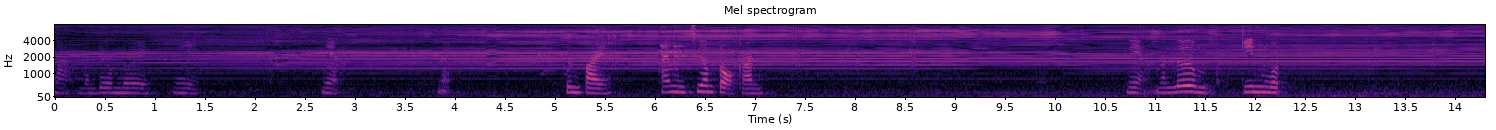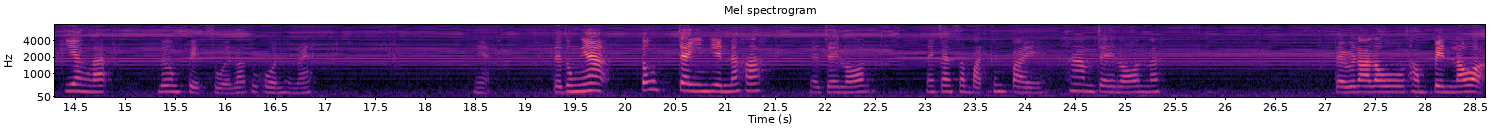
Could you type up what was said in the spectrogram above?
ณะเหมือนเดิมเลย นี่ เนี่ยนะขึ้นไป ให้มันเชื่อมต่อกัน เนี่ย มันเริ่มกินหมด เกี้ยงละ เริ่มเฟดสวยละทุกคนเห็นไหมเนี่ย แต่ตรงเนี้ยต้องใจเย็นๆนะคะ อย่าใจร้อนในการสะบัดขึ้นไป ห้ามใจร้อนนะ แต่เวลาเราทำเป็นแล้วอะ่ะ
